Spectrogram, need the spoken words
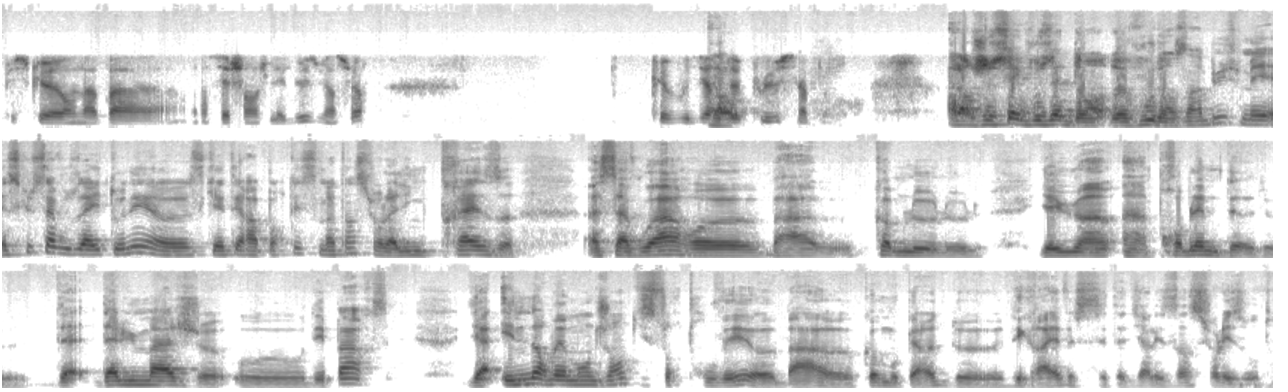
puisqu'on n'a pas, on s'échange les bus bien sûr. Que vous dire de plus Alors je sais que vous êtes dans, vous dans un bus, mais est-ce que ça vous a étonné euh, ce qui a été rapporté ce matin sur la ligne 13, à savoir, euh, bah, comme le, il y a eu un, problème d'allumage au départ, il y a énormément de gens qui se sont retrouvés euh, bah, comme aux périodes de, des grèves, c'est-à-dire les uns sur les autres.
